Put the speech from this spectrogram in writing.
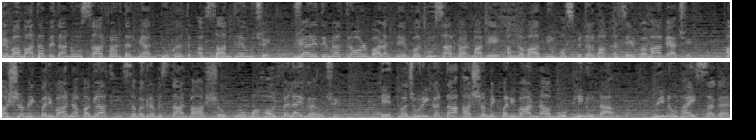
જેમાં માતા પિતાનું સારવાર દરમિયાન દુઃખદ અવસાન થયું છે. જ્યારે તેમના ત્રણ બાળકને વધુ સારવાર માટે અમદાવાદની હોસ્પિટલમાં ખસેડવામાં આવ્યા છે. આ શ્રમિક પરિવારના પગલાથી સમગ્ર વિસ્તારમાં શોકનો માહોલ ફેલાઈ ગયો છે. ખેતમજૂરી કરતા આ શ્રમિક પરિવારના મોભીનું નામ વિનુભાઈ સગર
